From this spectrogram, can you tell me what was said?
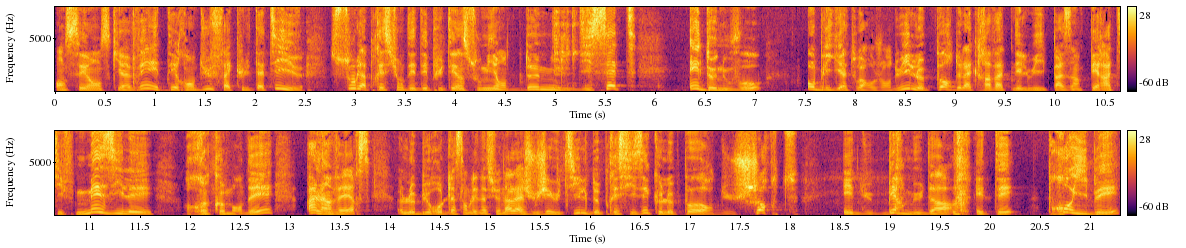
en séance qui avait été rendue facultative sous la pression des députés insoumis en 2017 est de nouveau obligatoire aujourd'hui. Le port de la cravate n'est lui pas impératif, mais il est recommandé. À l'inverse, le bureau de l'Assemblée nationale a jugé utile de préciser que le port du short et du bermuda était prohibé.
